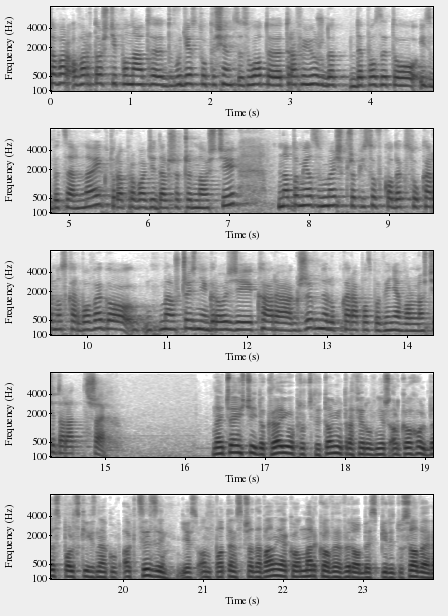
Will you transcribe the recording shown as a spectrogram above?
Towar o wartości ponad 20 tysięcy złotych trafił już do depozytu Izby Celnej, która prowadzi dalsze czynności. Natomiast w myśl przepisów kodeksu karno-skarbowego mężczyźnie grozi kara grzywny lub kara pozbawienia wolności do lat trzech. Najczęściej do kraju oprócz tytoniu trafia również alkohol bez polskich znaków akcyzy. Jest on potem sprzedawany jako markowe wyroby spirytusowe.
